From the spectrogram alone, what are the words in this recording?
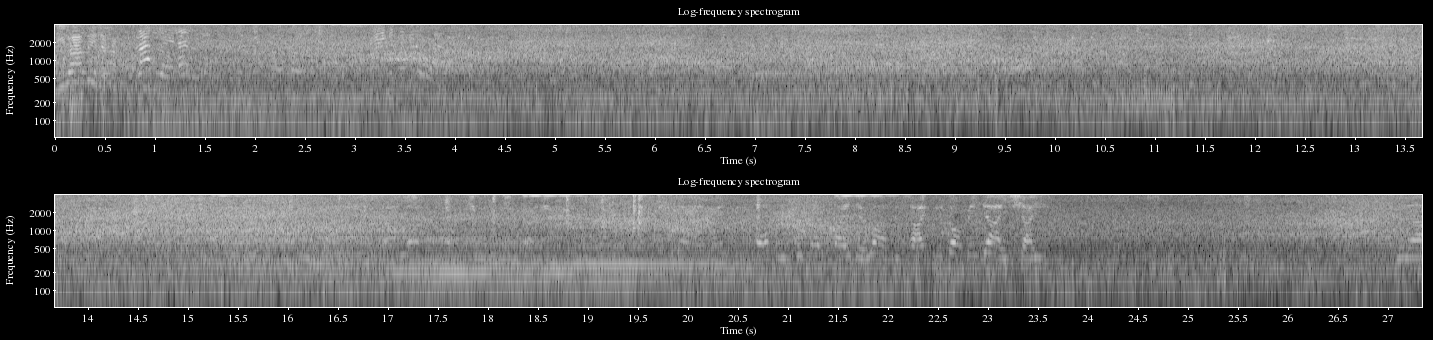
มีร้านด้วยนะครับ ลาดเลยลาดเลย ขอคุณคุณเอาไปแต่ว่าสุดท้ายคุณ ก็ไม่ได้ใช้เวลา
